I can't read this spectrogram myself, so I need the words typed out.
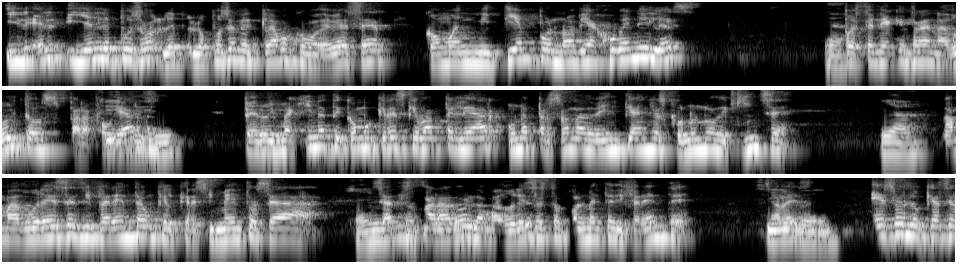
Y él, y él le puso, lo puso en el clavo como debe ser. Como en mi tiempo no había juveniles, pues tenía que entrar en adultos para foguearme. Pero imagínate cómo crees que va a pelear una persona de 20 años con uno de 15. La madurez es diferente, aunque el crecimiento sea se ha disparado, la madurez es totalmente diferente. ¿Sabes? Eso es lo que hace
